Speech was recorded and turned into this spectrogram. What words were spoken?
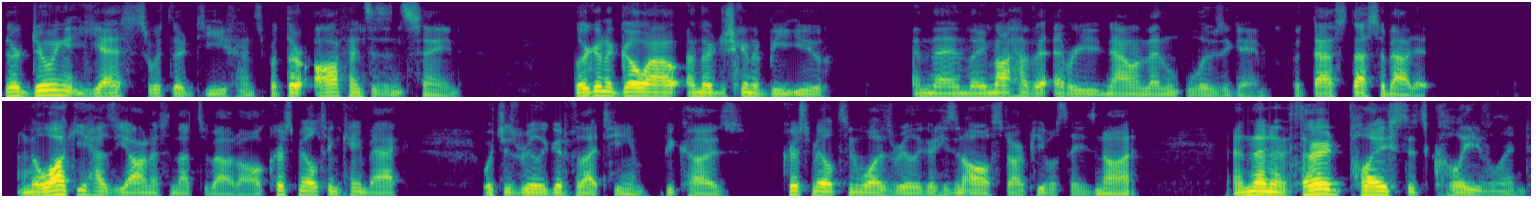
they're doing it, yes, with their defense, but their offense is insane. They're going to go out and they're just going to beat you and then they might have it every now and then lose a game but that's that's about it. Milwaukee has Giannis and that's about all. Chris middleton came back which is really good for that team because Chris middleton was really good. He's an all-star. People say he's not. And then in third place it's cleveland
